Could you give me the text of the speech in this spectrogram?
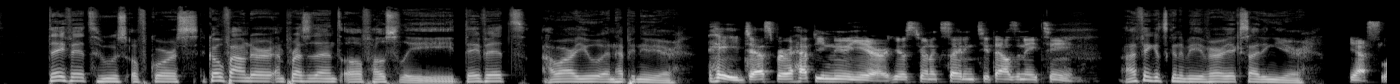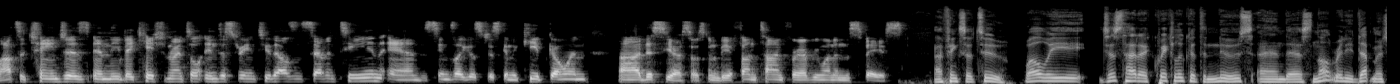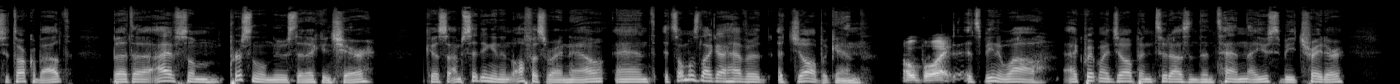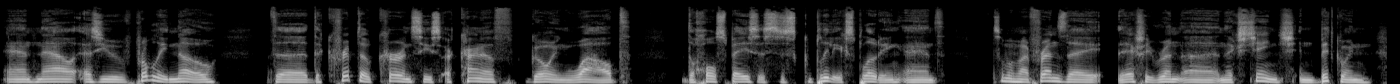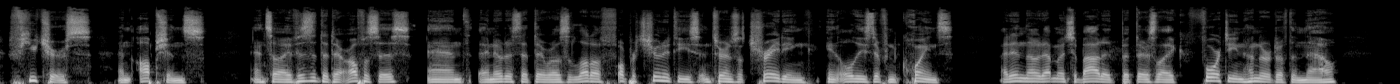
David, who's of course the co founder and president of Hostfully. David, how are you and Happy New Year? Hey, Jasper, Happy New Year. Here's to an exciting 2018. I think it's going to be a very exciting year. Yes, lots of changes in the vacation rental industry in 2017, and it seems like it's just going to keep going uh, this year. So it's going to be a fun time for everyone in the space. I think so too. Well, we just had a quick look at the news, and there's not really that much to talk about, but uh, I have some personal news that I can share because I'm sitting in an office right now, and it's almost like I have a, a job again. Oh boy. It's been a while. I quit my job in 2010. I used to be a trader. And now, as you probably know, the, the cryptocurrencies are kind of going wild. The whole space is just completely exploding. And some of my friends, they, they actually run uh, an exchange in Bitcoin futures and options. And so I visited their offices and I noticed that there was a lot of opportunities in terms of trading in all these different coins. I didn't know that much about it, but there's like 1400 of them now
